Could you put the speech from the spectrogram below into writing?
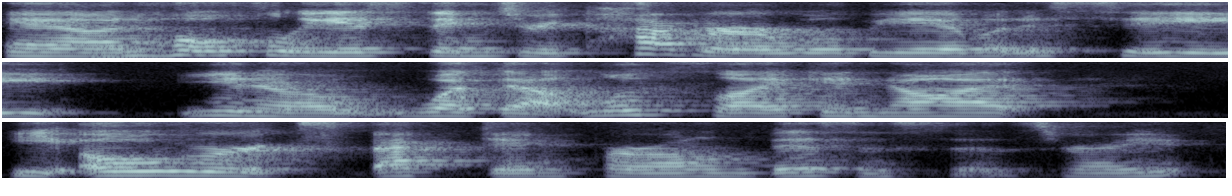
And hopefully, as things recover, we'll be able to see, you know, what that looks like and not be over expecting for our own businesses, right?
